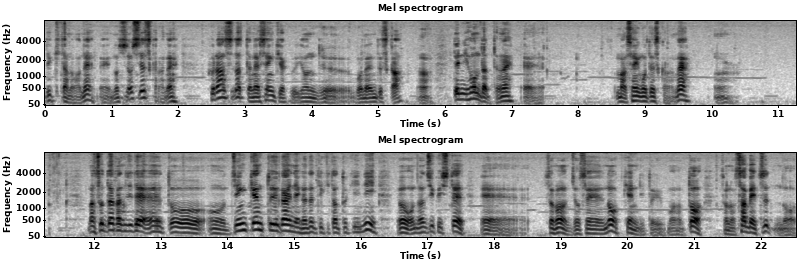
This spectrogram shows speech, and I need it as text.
できたのはね、え後々ですからね。フランスだってね1945年ですか、うん、で日本だってね、えー、まあ戦後ですからね、うん。まあ、そういった感じで、えーと、人権という概念が出てきた時に同じくして、えー、その女性の権利というものとその差別の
